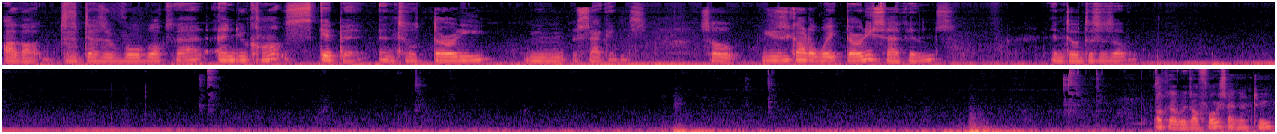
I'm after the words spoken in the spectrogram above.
I got a Roblox ad, and you can't skip it until 30 seconds. So you just gotta wait 30 seconds until this is over. Okay, we got four seconds. Three,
